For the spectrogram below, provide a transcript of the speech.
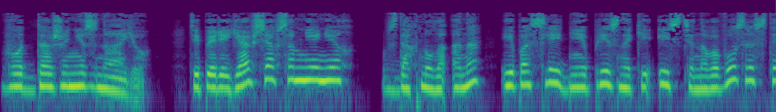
«Вот даже не знаю. Теперь и я вся в сомнениях», — вздохнула она, и последние признаки истинного возраста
